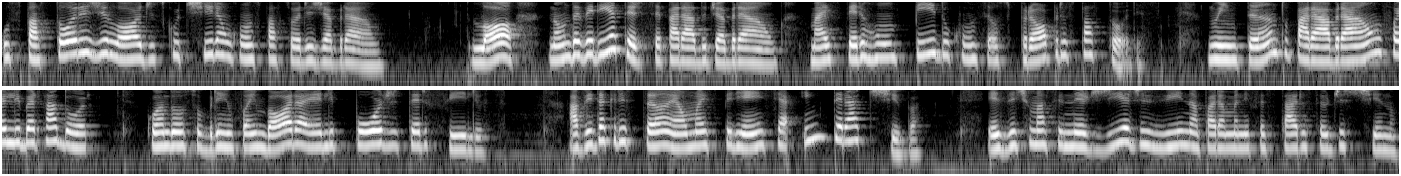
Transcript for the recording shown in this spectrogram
Os pastores de Ló discutiram com os pastores de Abraão. Ló não deveria ter separado de Abraão, mas ter rompido com seus próprios pastores. No entanto, para Abraão foi libertador. Quando o sobrinho foi embora, ele pôde ter filhos. A vida cristã é uma experiência interativa. Existe uma sinergia divina para manifestar o seu destino.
